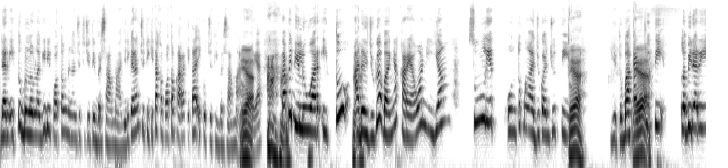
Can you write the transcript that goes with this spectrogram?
Dan itu belum lagi dipotong dengan cuti-cuti bersama. Jadi kadang cuti kita kepotong karena kita ikut cuti bersama Ya. gitu ya. Tapi di luar itu ada juga banyak karyawan yang sulit untuk mengajukan cuti ya gitu. Bahkan Ya. cuti lebih dari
